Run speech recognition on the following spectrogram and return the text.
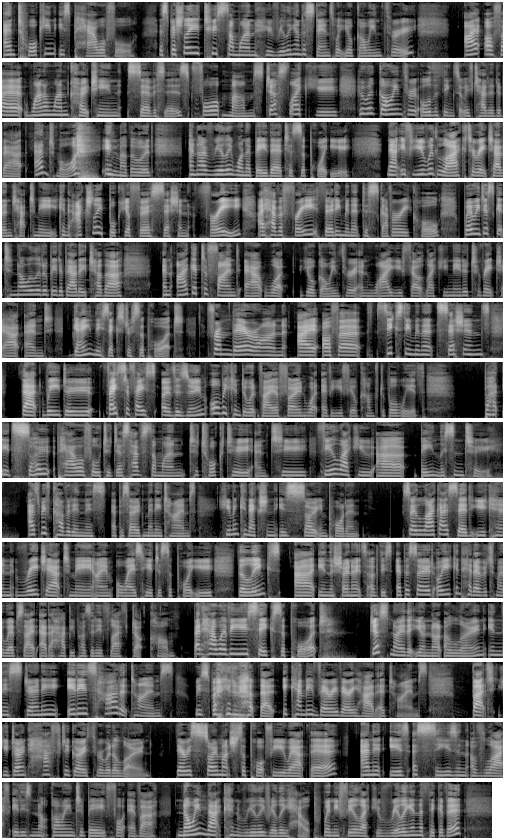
and talking is powerful, especially to someone who really understands what you're going through. I offer one on one coaching services for mums just like you who are going through all the things that we've chatted about and more in motherhood. And I really want to be there to support you. Now, if you would like to reach out and chat to me, you can actually book your first session free. I have a free 30 minute discovery call where we just get to know a little bit about each other. And I get to find out what you're going through and why you felt like you needed to reach out and gain this extra support. From there on, I offer 60 minute sessions that we do face to face over Zoom, or we can do it via phone, whatever you feel comfortable with. But it's so powerful to just have someone to talk to and to feel like you are being listened to. As we've covered in this episode many times, human connection is so important. So, like I said, you can reach out to me. I am always here to support you. The links are in the show notes of this episode, or you can head over to my website at happypositivelife.com. But however you seek support, just know that you're not alone in this journey. It is hard at times. We've spoken about that. It can be very, very hard at times, but you don't have to go through it alone. There is so much support for you out there, and it is a season of life. It is not going to be forever. Knowing that can really, really help when you feel like you're really in the thick of it.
